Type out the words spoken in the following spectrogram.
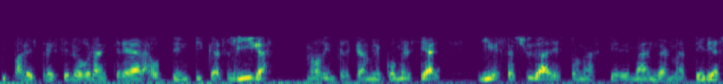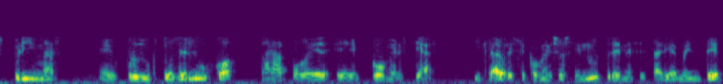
y para el XIII logran crear auténticas ligas ¿no? de intercambio comercial y esas ciudades son las que demandan materias primas, eh, productos de lujo para poder eh, comerciar. Y claro, ese comercio se nutre necesariamente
